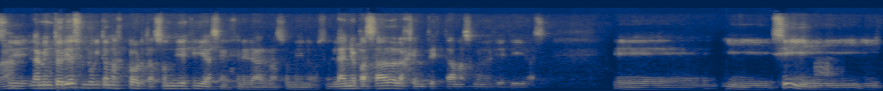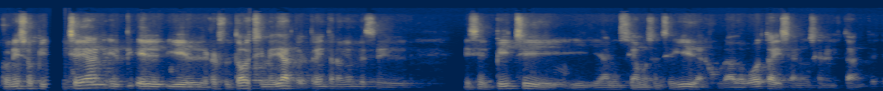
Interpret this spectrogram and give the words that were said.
Sí, la mentoría es un poquito más corta, son 10 días en general, más o menos. El año pasado la gente está más o menos 10 días. Eh, y sí, y, con eso pitchean y el resultado es inmediato. El 30 de noviembre es el, es el pitch y, anunciamos enseguida. El jurado vota y se anuncia en el instante.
